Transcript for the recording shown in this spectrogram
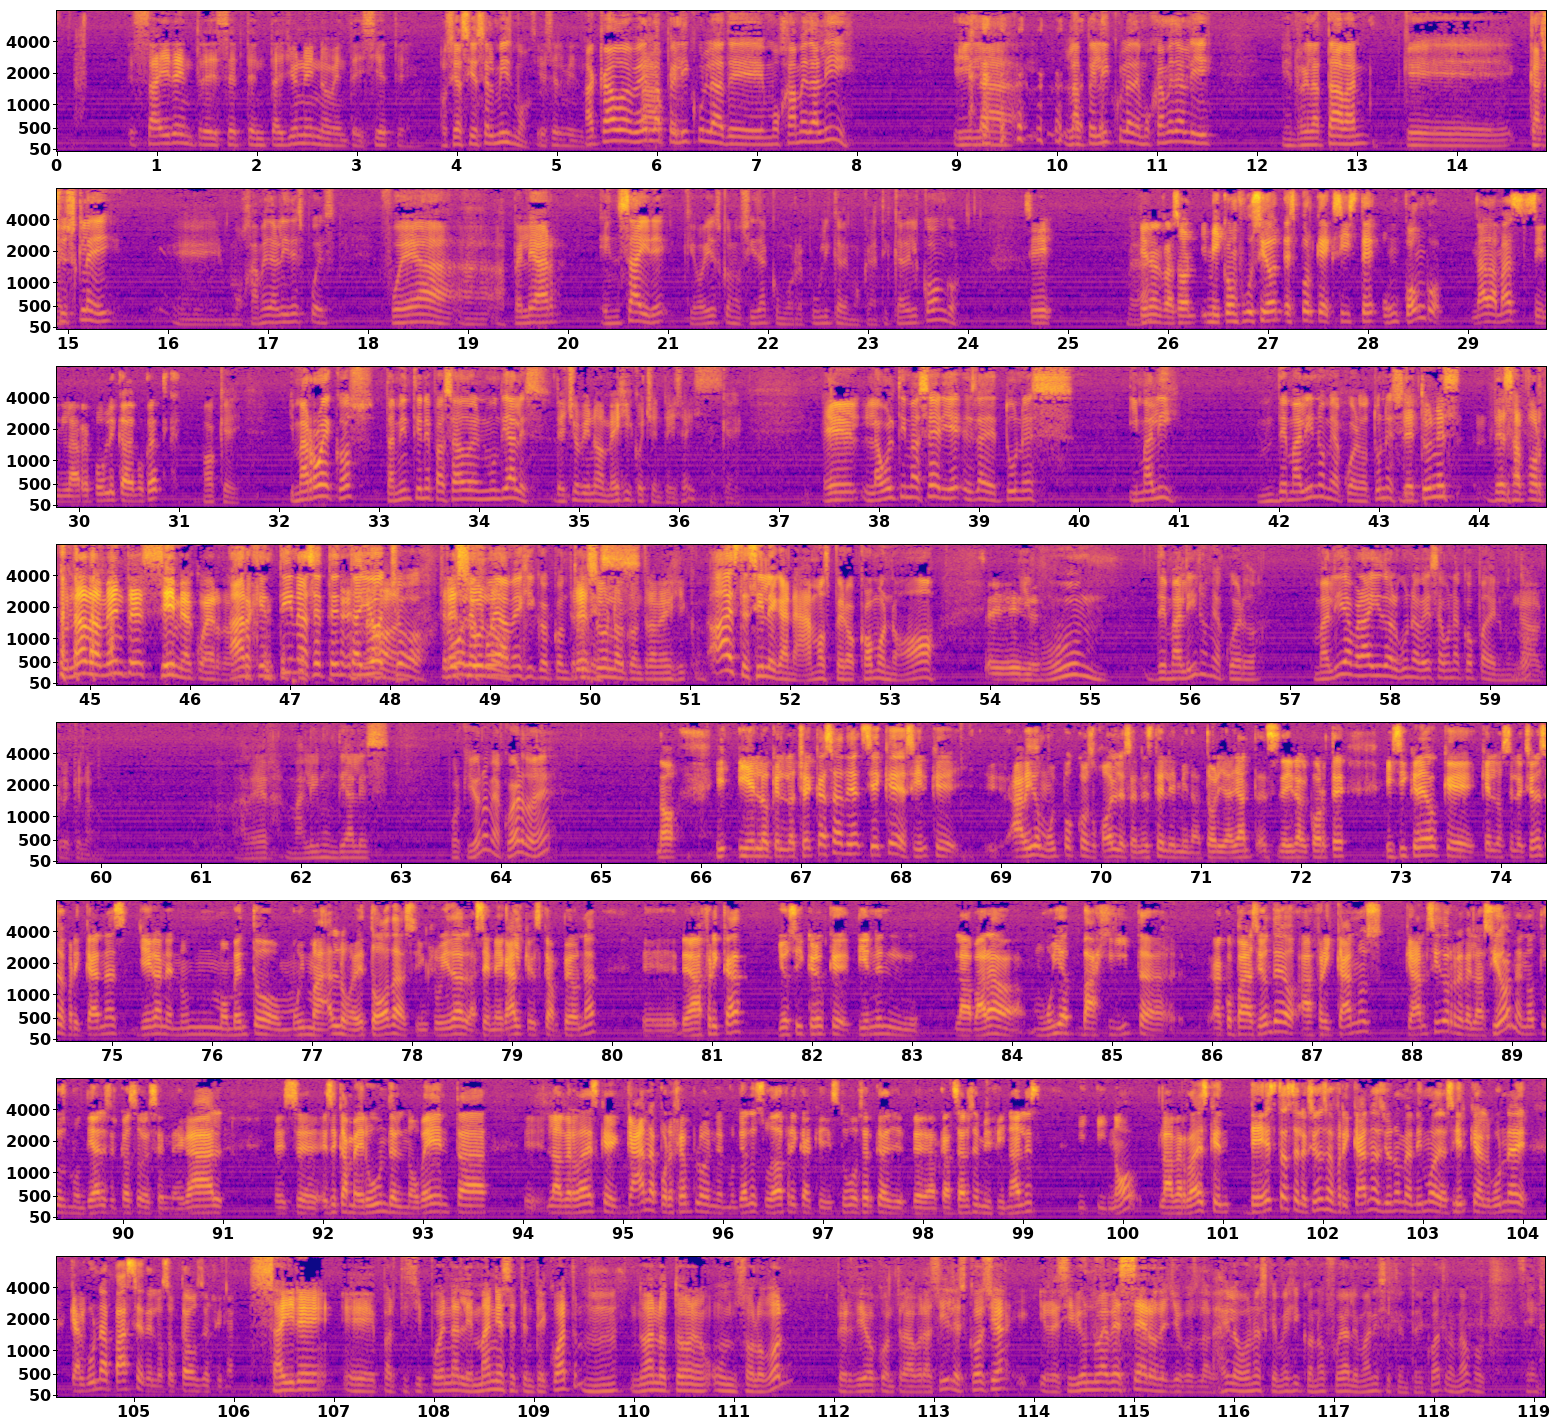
Es, Zaire entre 71 y 97. O sea, sí es el mismo. Sí es el mismo. Acabo de ver ah, la película de Mohamed Ali. Y la, la película de Mohamed Ali relataban que Cassius Clay, eh, Mohamed Ali después, fue a, pelear en Zaire, que hoy es conocida como República Democrática del Congo. Sí, tienen razón. Y mi confusión es porque existe un Congo, nada más, sin la República Democrática. Ok. Y Marruecos también tiene pasado en mundiales. De hecho, vino a México 86. Okay. la última serie es la de Túnez y Malí. De Malí no me acuerdo, Túnez De Túnez, desafortunadamente, sí me acuerdo. Argentina 78. 3-1. fue a México con 3-1 contra México. Ah, este sí le ganamos, pero cómo no. Sí. Y boom. De Malí no me acuerdo. ¿Malí habrá ido alguna vez a una Copa del Mundo? No, creo que no. A ver, Malí mundiales. Porque yo no me acuerdo, ¿eh? No, y, y en lo que lo checas, sí hay que decir que ha habido muy pocos goles en esta eliminatoria, antes de ir al corte, y sí creo que, que las selecciones africanas llegan en un momento muy malo, eh, todas, incluida la Senegal, que es campeona eh, de África, yo sí creo que tienen la vara muy bajita, a comparación de africanos que han sido revelación en otros mundiales, el caso de Senegal, ese, ese Camerún del 90, eh, la verdad es que gana, por ejemplo, en el Mundial de Sudáfrica, que estuvo cerca de, alcanzar semifinales, y, no, la verdad es que de estas selecciones africanas yo no me animo a decir que alguna, que alguna pase de los octavos de final. Zaire eh, participó en Alemania 74, no anotó un solo gol, perdió contra Brasil, Escocia y recibió un 9-0 de Yugoslavia. Ay, lo bueno es que México no fue a Alemania 74, ¿no? Porque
